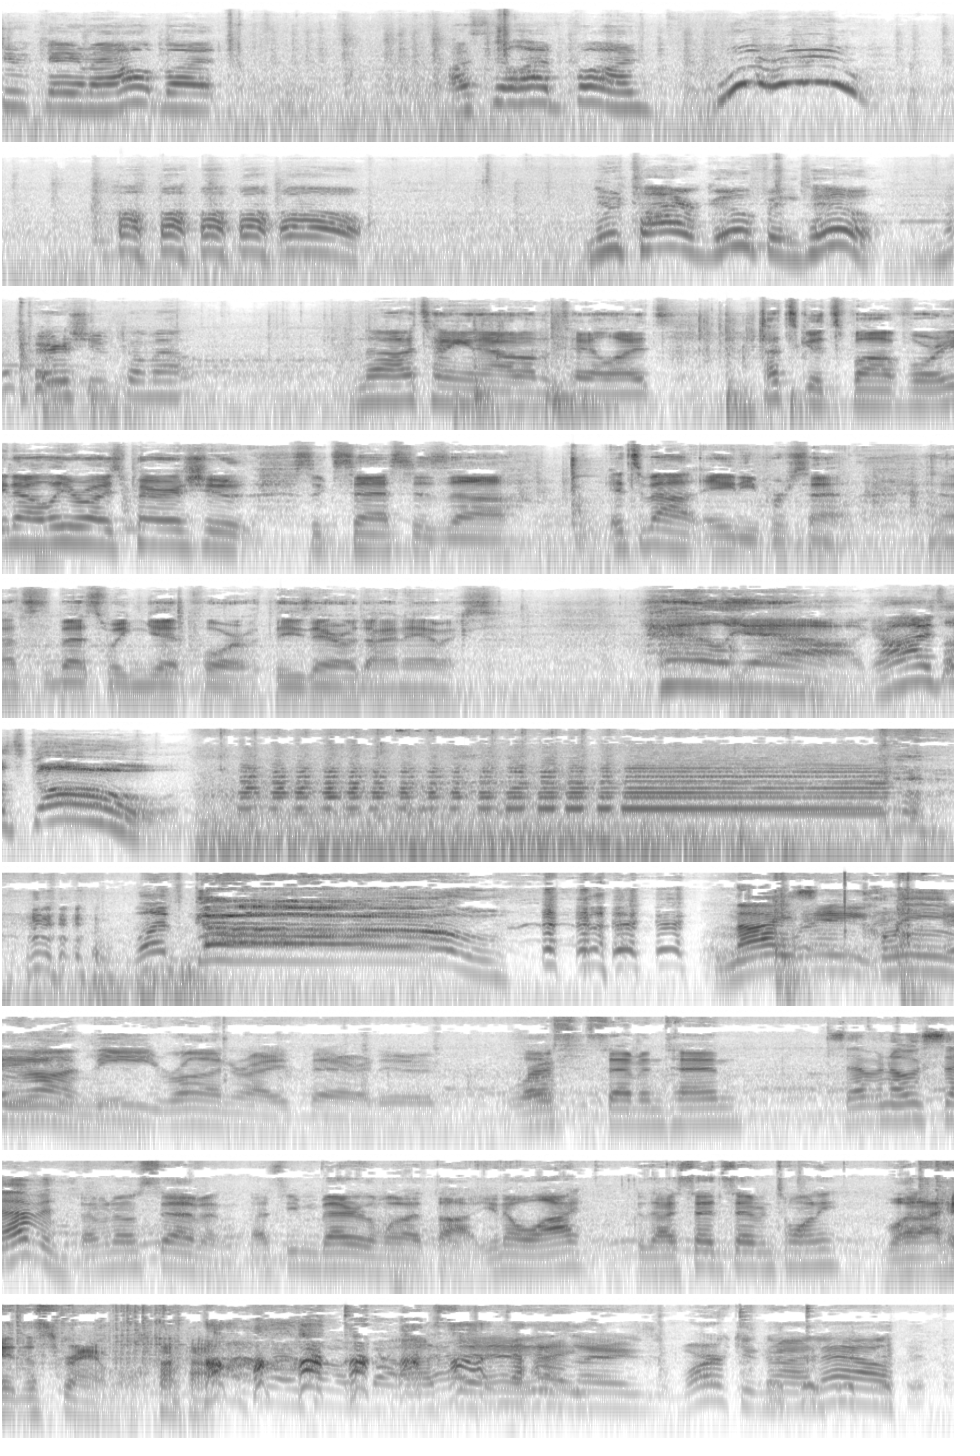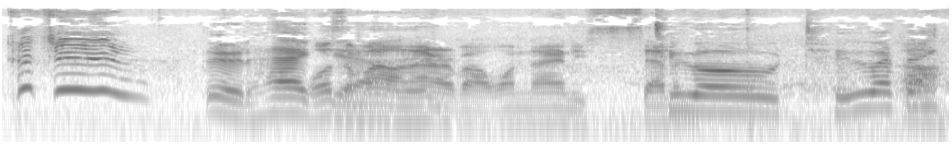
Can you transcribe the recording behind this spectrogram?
Parachute came out, but I still had fun. Woohoo! New tire goofing too. Did my parachute come out? No, it's hanging out on the taillights. That's a good spot for it. You know, Leroy's parachute success is uh it's about 80%. You know, that's the best we can get for these aerodynamics. Hell yeah! Guys, let's go! Let's go! Nice, clean A run. B run right there, dude. Less 710. 707. 707. That's even better than what I thought. You know why? Because I said 720, but I hit the scramble. I said, hey, this working right now. Ka-choo! Dude, heck What's yeah. a mile an hour? About 197? 202, I think.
